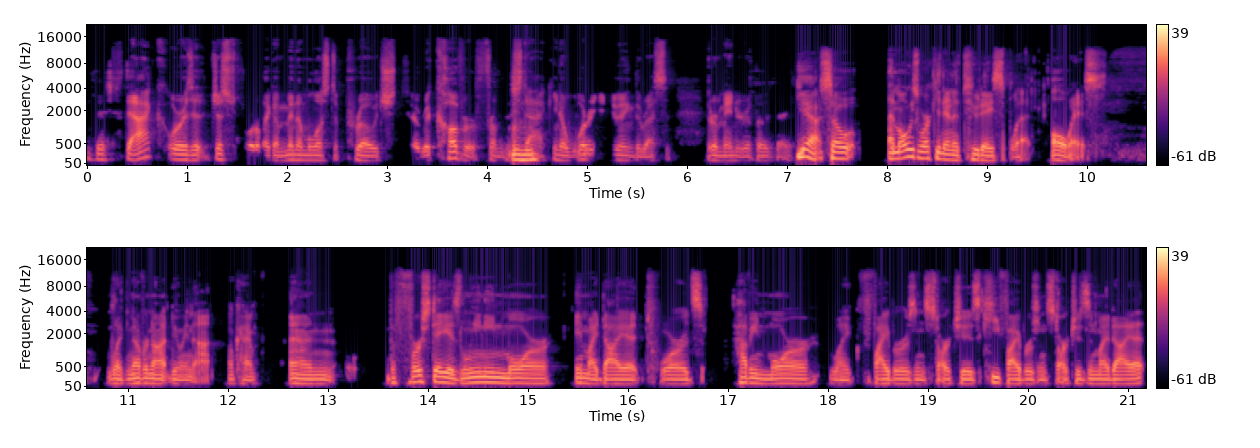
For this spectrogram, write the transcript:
the stack, or is it just sort of like a minimalist approach to recover from the mm-hmm. stack? You know, what are you doing the rest, the remainder of those days? Yeah, so I'm always working in a two day split, always, like never not doing that. Okay, and the first day is leaning more in my diet towards having more like fibers and starches, key fibers and starches in my diet.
